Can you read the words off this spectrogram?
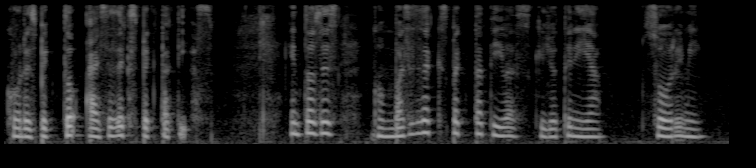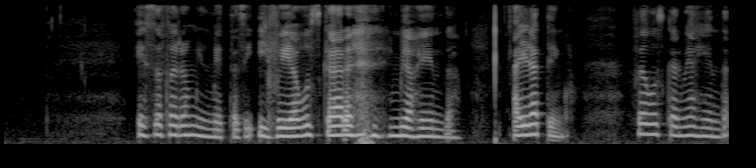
Con respecto a esas expectativas. Entonces, con base a esas expectativas que yo tenía sobre mí, esas fueron mis metas y fui a buscar mi agenda. Ahí la tengo. Fui a buscar mi agenda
